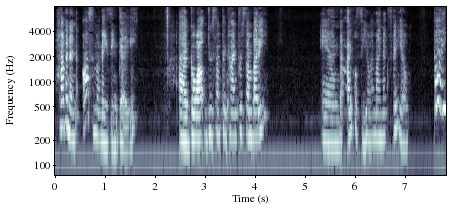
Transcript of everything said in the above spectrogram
having an awesome, amazing day. Uh, go out and do something kind for somebody. And I will see you in my next video. Bye.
